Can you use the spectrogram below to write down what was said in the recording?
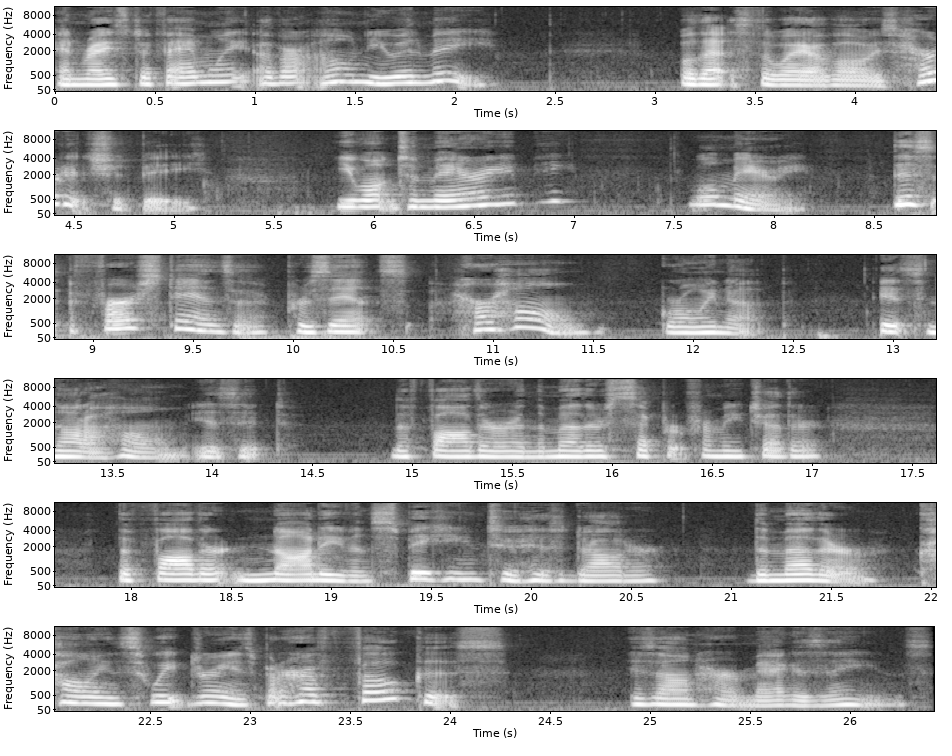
and raised a family of our own, you and me. Well, that's the way I've always heard it should be. You want to marry me? We'll marry. This first stanza presents her home growing up. It's not a home, is it? The father and the mother separate from each other. The father not even speaking to his daughter. The mother calling sweet dreams, but her focus is on her magazines.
